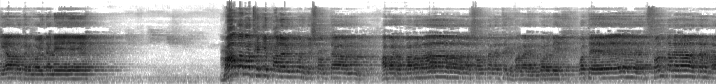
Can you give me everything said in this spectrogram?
কিয়ামতের ময়দানে। মা বাবা থেকে পালায়ন করবে সন্তান, আবার বাবা মা সন্তানের থেকে পালায়ন করবে। সন্তানেরা তার মা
